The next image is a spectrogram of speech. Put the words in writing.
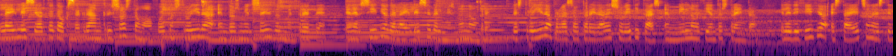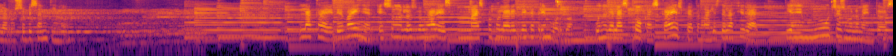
La iglesia ortodoxa Gran Crisóstomo fue construida en 2006-2013 en el sitio de la iglesia del mismo nombre, destruida por las autoridades soviéticas en 1930. El edificio está hecho en el estilo ruso bizantino. La calle de Weiner es uno de los lugares más populares de Ekaterimburgo, una de las pocas calles peatonales de la ciudad. Tiene muchos monumentos,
